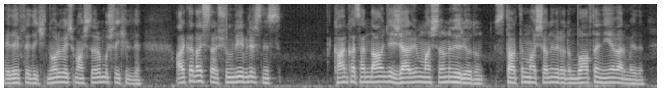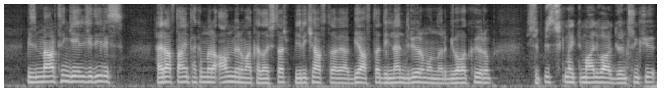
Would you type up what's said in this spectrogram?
hedefledik. Norveç maçları bu şekilde. Arkadaşlar şunu diyebilirsiniz. Kanka sen daha önce Jervin maçlarını veriyordun. Start'ın maçlarını veriyordun. Bu hafta niye vermedin? Biz Mert'in gelici değiliz. Her hafta aynı takımları almıyorum arkadaşlar. 1-2 hafta veya bir hafta dinlendiriyorum onları. Bir bakıyorum. Sürpriz çıkma ihtimali var diyorum. Çünkü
